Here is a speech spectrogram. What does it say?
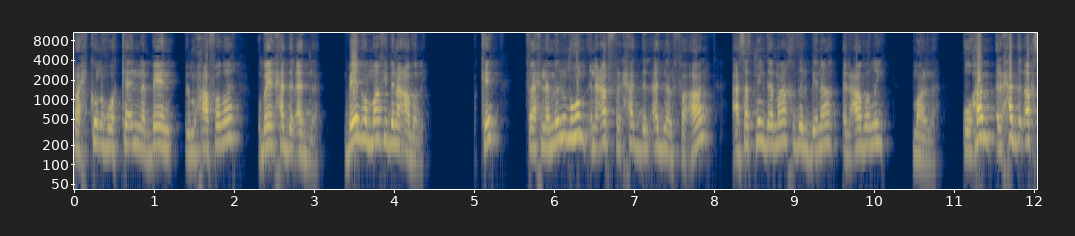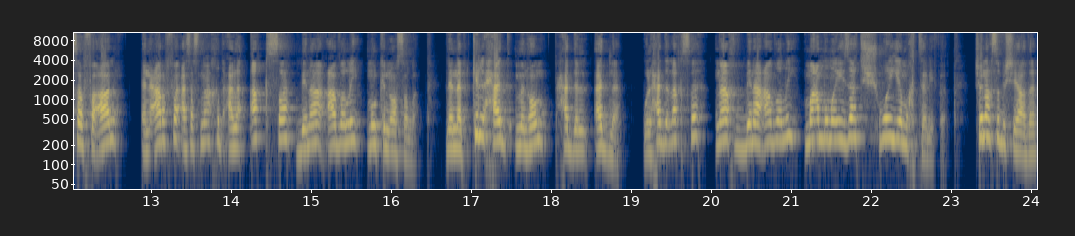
راح يكون هو كأنه بين المحافظة وبين الحد الأدنى. بينهم ما في بناء عضلي. okay؟ فإحنا من المهم نعرف الحد الأدنى الفعال. أساس نقدر ناخذ البناء العضلي مالنا. وهم الحد الأقصى الفعال نعرفه أساس ناخذ على أقصى بناء عضلي ممكن نوصل له لأن بكل حد منهم الحد الأدنى والحد الأقصى ناخذ بناء عضلي مع مميزات شوية مختلفة. شنو اقصد بالشيء هذا؟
